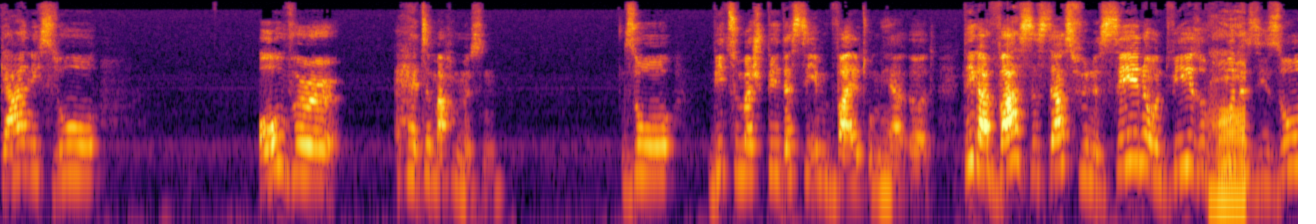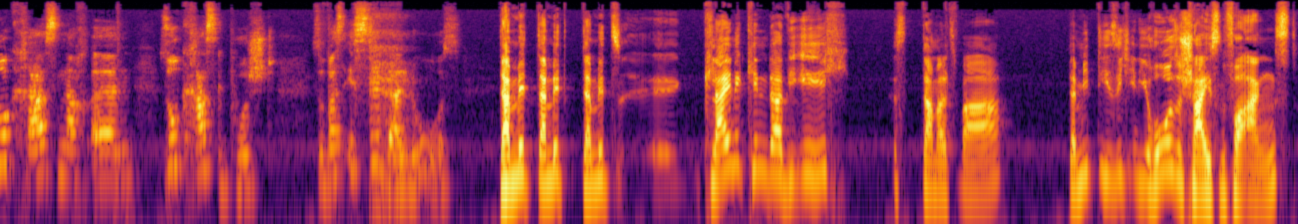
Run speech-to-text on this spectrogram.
gar nicht so over hätte machen müssen. So wie zum Beispiel, dass sie im Wald umherirrt. Digga, was ist das für eine Szene und wieso Oh. wurde sie so krass nach, äh, so krass gepusht? So, was ist denn da los? Damit, damit, damit äh, kleine Kinder wie ich es damals war, damit die sich in die Hose scheißen vor Angst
